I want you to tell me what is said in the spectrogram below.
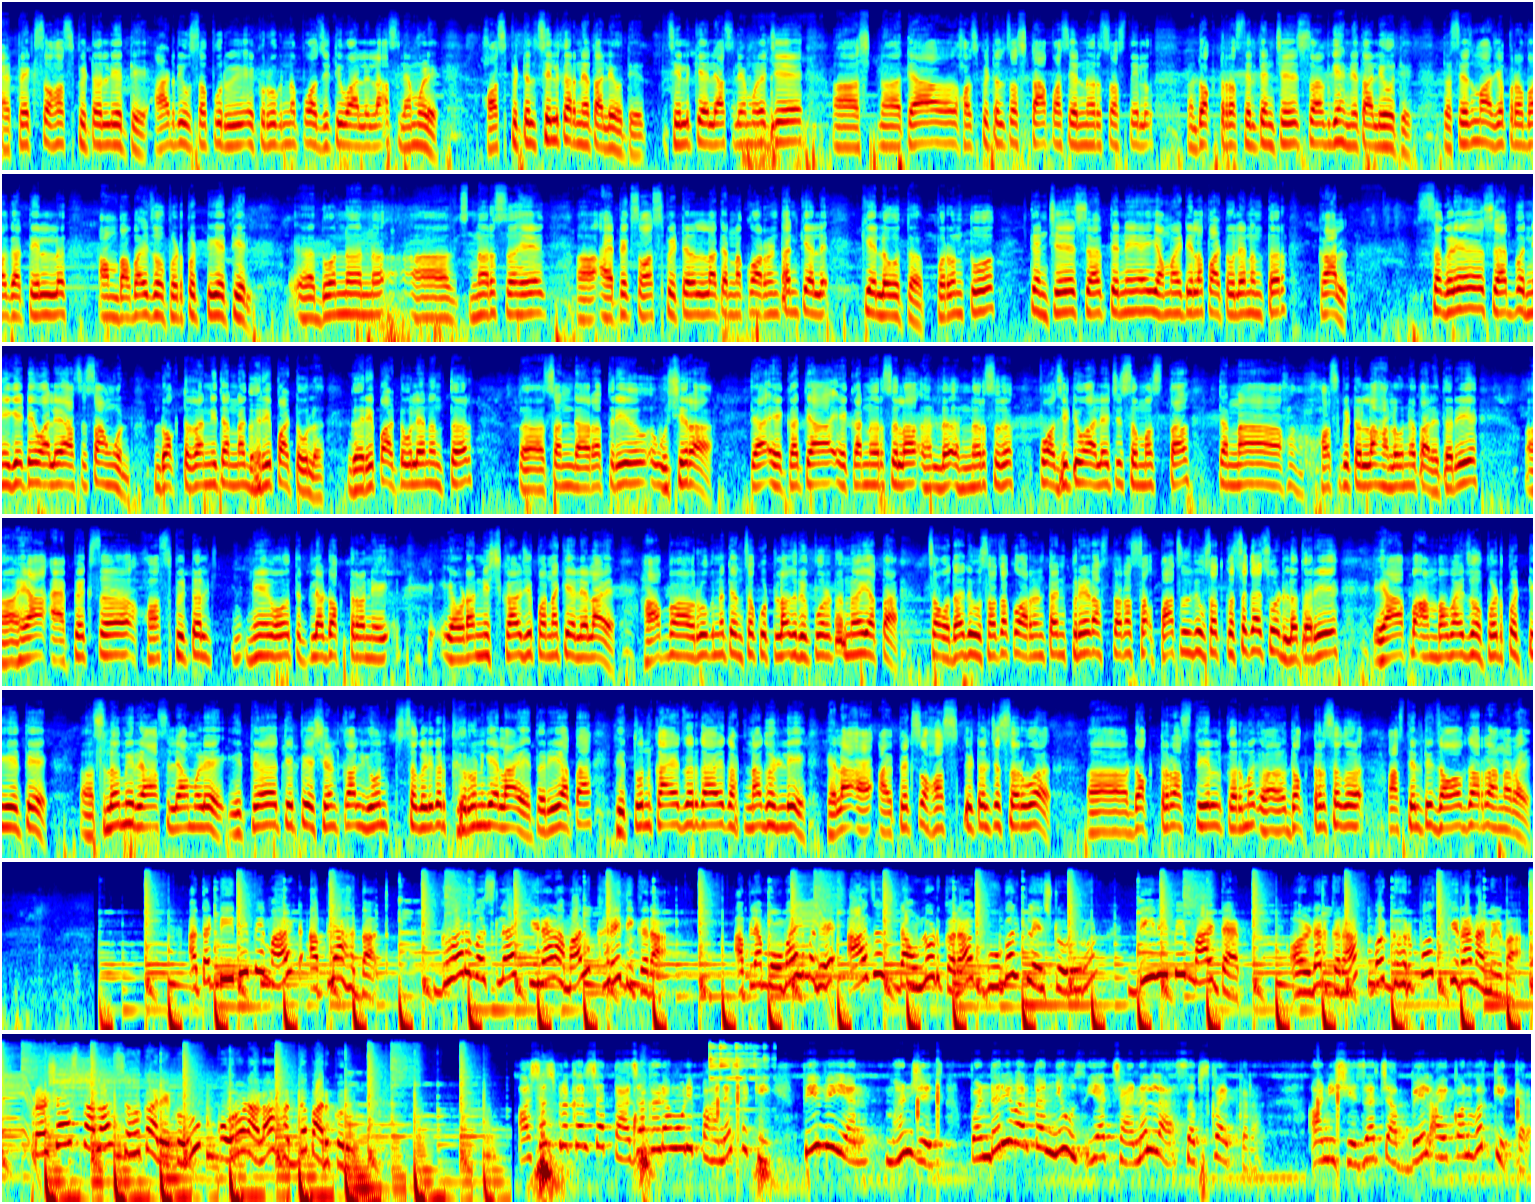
Apex hospital येथे आठ दिवसापूर्वी एक रुग्ण पॉझिटिव्ह आलेला असल्यामुळे हॉस्पिटल सील करण्यात आले होते. सील केले असल्यामुळे जे त्या हॉस्पिटलचा स्टाफ असेल नर्स असतील डॉक्टर असतील त्यांचे स्वाब घेण्यात आले होते. तसेच माझ्या प्रभागातील अंबाबाई झोपडपट्टी येथील दोन न नर्स हे ॲपेक्स हॉस्पिटलला त्यांना क्वारंटाईन केले केलं होतं. परंतु त्यांचे स्वॅब त्याने एम आय टीला पाठवल्यानंतर काल सगळे स्वॅब निगेटिव्ह आले असं सांगून डॉक्टरांनी त्यांना घरी पाठवलं. घरी पाठवल्यानंतर संध्या रात्री उशिरा त्या एका त्या एका नर्सला ल नर्स पॉझिटिव्ह आल्याची समजता त्यांना हॉ- हॉस्पिटलला हलवण्यात आले. तरी ह्या ॲपेक्स हॉस्पिटलने व तिथल्या डॉक्टरांनी एवढा निष्काळजीपणा केलेला आहे. हा रुग्ण त्यांचा कुठलाच रिपोर्ट न येता चौदा दिवसाचा क्वारंटाईन पिरियड असताना सा पाच दिवसात कसं काय सोडलं तरी ह्या आंबाबाई अंबाबाई झोपडपट्टी येते स्लम एरिया असल्यामुळे इथे ते पेशंट काल येऊन सगळीकडे फिरून गेला आहे. तरी आता इथून काय जर काय घटना घडली ह्याला आय आयपेक्स हॉस्पिटलचे सर्व डॉक्टर असतील कर्म डॉक्टर सगळं असतील ते जबाबदार राहणार आहे. आता डीबीपी मार्ट आपल्या हातात. घर बसल्या किराणा माल खरेदी करा. आपल्या मोबाईलमध्ये आजच डाउनलोड करा गुगल प्ले स्टोअरवरून डीव्हीपी मार्ट ॲप ऑर्डर करा व घरपोच किराणा मिळवा. प्रशासनाला सहकार्य करू कोरोनाला हद्दपार करू. अशाच प्रकारच्या ताज्या घडामोडी पाहण्यासाठी पी व्ही एन म्हणजेच पंढरी वार्ता न्यूज या चॅनलला सबस्क्राईब करा आणि शेजारच्या बेल आयकॉनवर क्लिक करा.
